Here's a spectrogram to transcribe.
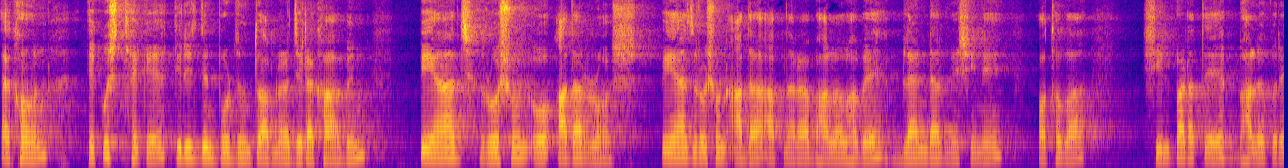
এখন একুশ থেকে তিরিশ দিন পর্যন্ত আপনারা যেটা খাওয়াবেন, পেঁয়াজ, রসুন ও আদার রস। পেঁয়াজ, রসুন, আদা আপনারা ভালোভাবে ব্ল্যান্ডার মেশিনে অথবা শিলপাটাতে ভালো করে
